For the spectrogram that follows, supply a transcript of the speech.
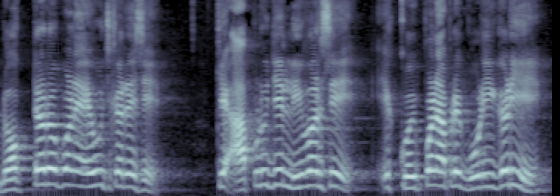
ડૉક્ટરો પણ એવું જ કરે છે કે આપણું જે લીવર છે, એ કોઈ પણ આપણે ગોળી ગળીએ,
